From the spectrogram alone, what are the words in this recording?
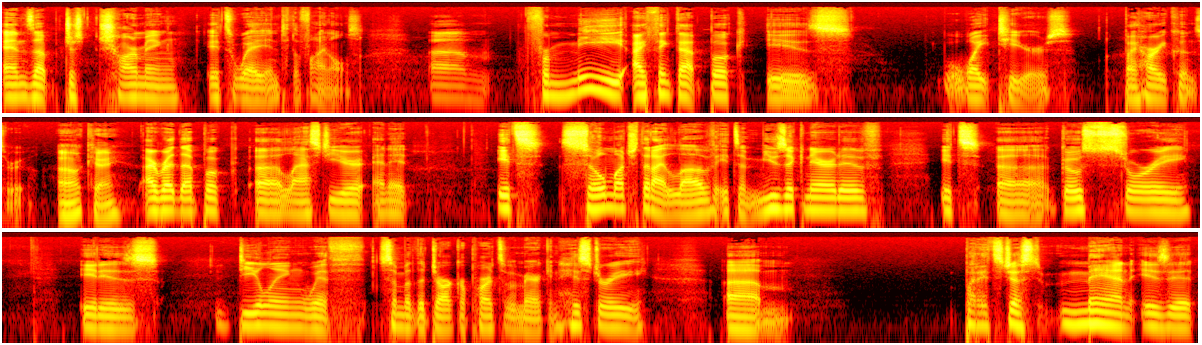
ends up just charming its way into the finals. Um, for me, I think that book is White Tears by Hari Kunzru. Okay. I read that book uh, last year, and it it's so much that I love. It's a music narrative. It's a ghost story. It is dealing with some of the darker parts of American history. Um, but it's just man, is it?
